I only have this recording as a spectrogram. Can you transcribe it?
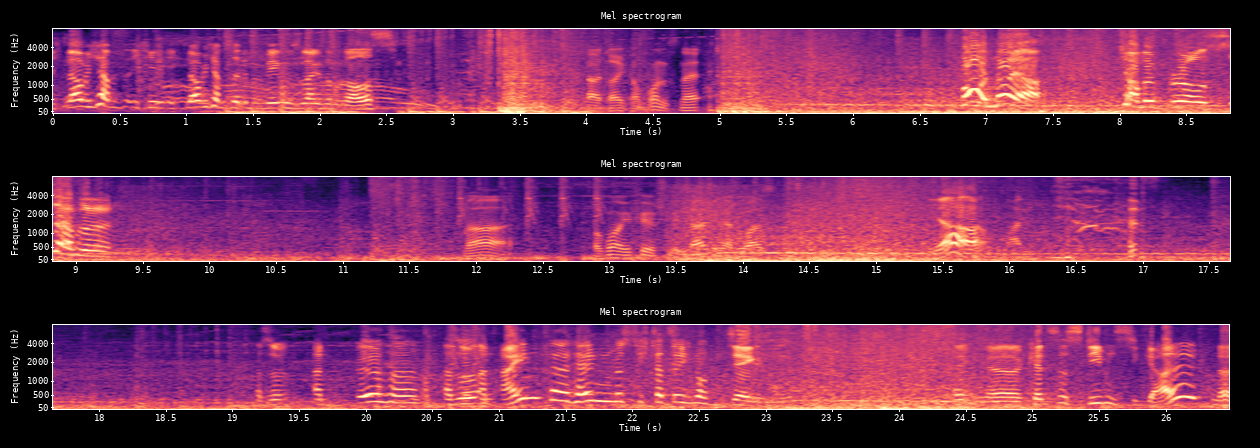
Ich glaube, ich habe ich, ich, glaub, ich hab seine Bewegung so langsam raus. Ja, direkt auf uns, ne? Oh, neuer! Double Bro 7! Na, guck mal, wie viel Spezialdinger du hast. Ja, Mann. also an, also an einen Helden müsste ich tatsächlich noch denken. Äh, kennst du Steven Seagal? Ne?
